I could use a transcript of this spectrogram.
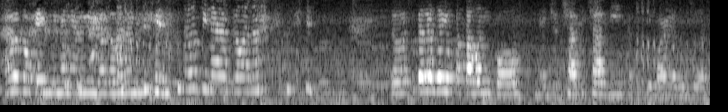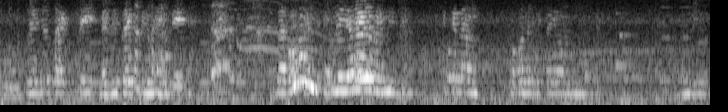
Ay, wag okay, hindi na yan yung gagawin namin kids. Ano pinagawa namin? So, ito talaga yung katawan ko. Medyo chubby-chubby. Tapos si Maria, medyo ano, Medyo sexy. medyo sexy na hindi. Uy, ano yan? Tika lang. Baka nakita yung ano mo. Ano yun?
